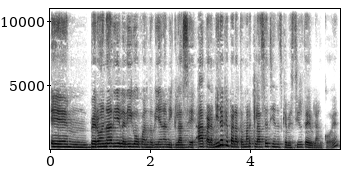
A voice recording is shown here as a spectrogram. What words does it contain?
Em, pero a nadie le digo cuando viene a mi clase, ah, para mira que para tomar clase tienes que vestirte de blanco, ¿eh?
